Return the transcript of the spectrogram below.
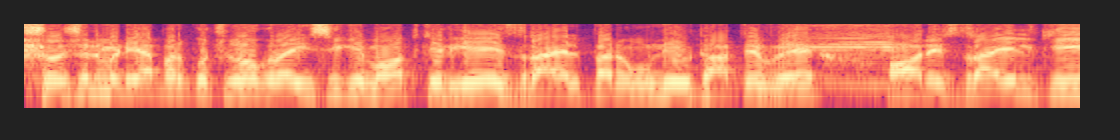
सोशल मीडिया पर कुछ लोग रईसी की मौत के लिए इसराइल पर उंगली उठाते हुए और इसराइल की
